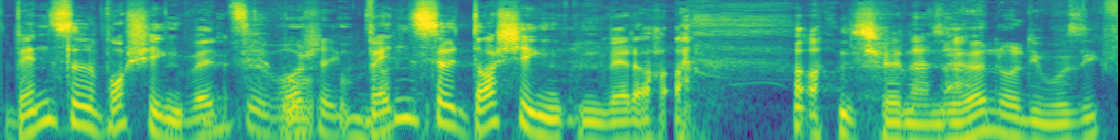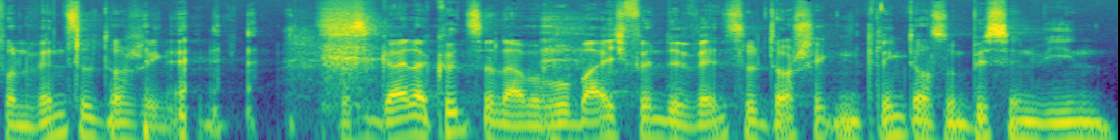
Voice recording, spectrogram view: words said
Wenzel Washington. Wenzel Washington. Oh, Wenzel Doshington wäre doch ein schöner Sie Name. hören nur die Musik von Wenzel Doshington. Das ist ein geiler Künstlername. Wobei ich finde, Wenzel Doshington klingt auch so ein bisschen wie ein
